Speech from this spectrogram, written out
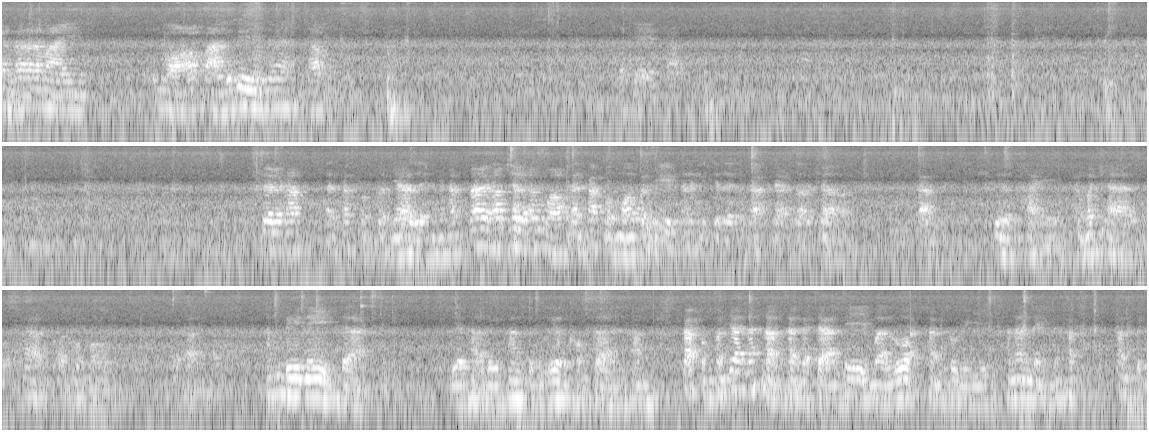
านคณะอนามัยคุณหมอป่านฤดีนะครับ โอเคครับ เชิญเลยครับ ท่านครับผมขออนุญาตเลยนะครับได้ครับ เชิญครับหมอท่านครับผมหมอประทีปธนกิจเจริญครับจากสชครับเครือข่ายธรรมชาติสุขภาพของผมครับทั้งดีนี่จะ เรียนหารือท่านถึงเรื่องของการทำครับผมขออนุญาตแนะนำท่านอาจารย์ที่มาร่วมท่านทุรีท่านนั่นเองนะครับ ท่านเป็น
